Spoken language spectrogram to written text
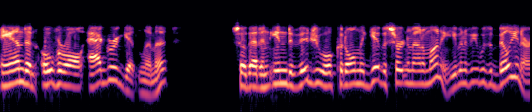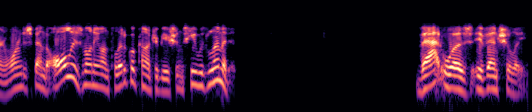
and an overall aggregate limit so that an individual could only give a certain amount of money. Even if he was a billionaire and wanted to spend all his money on political contributions, he was limited. That was eventually,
